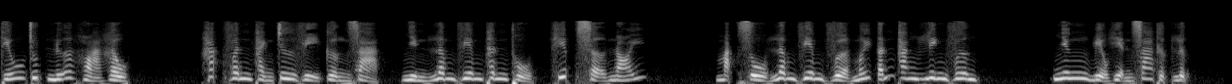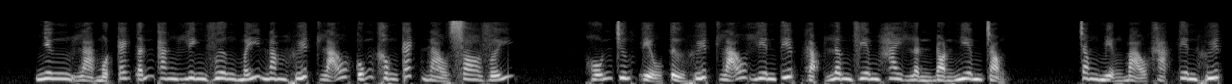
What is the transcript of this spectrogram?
Thiếu chút nữa hỏa hầu. Hắc vân thành chư vị cường giả, nhìn lâm viêm thân thủ, khiếp sợ nói. Mặc dù lâm viêm vừa mới tấn thăng linh vương. Nhưng biểu hiện ra thực lực. Nhưng là một cái tấn thăng linh vương mấy năm huyết lão cũng không cách nào so với. Hốn chứng tiểu tử huyết lão liên tiếp gặp lâm viêm hai lần đòn nghiêm trọng. Trong miệng bảo khạc tiên huyết.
